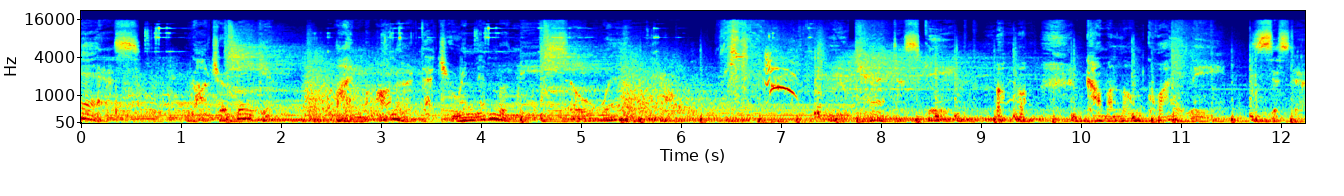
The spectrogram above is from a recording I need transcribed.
Yes, Roger Bacon. I'm honored that you remember me so well. You can't escape. Come along quietly, sister.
